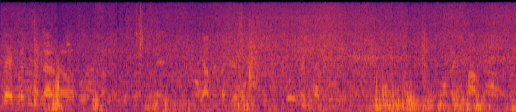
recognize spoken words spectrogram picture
tutaj akurat nie zagrażała, bo nawet było na wiatr, także będzie, będzie mało.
